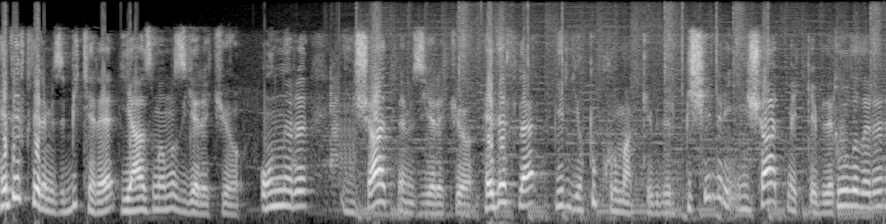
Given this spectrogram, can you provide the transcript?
Hedeflerimizi bir kere yazmamız gerekiyor. Onları inşa etmemiz gerekiyor. Hedefler bir yapı kurmak gibidir. Bir şeyleri inşa etmek gibidir. Tuğlaları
